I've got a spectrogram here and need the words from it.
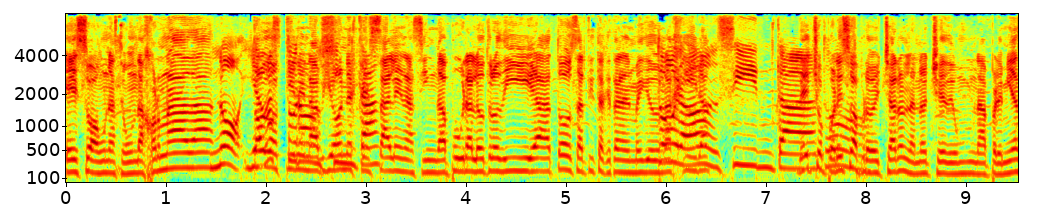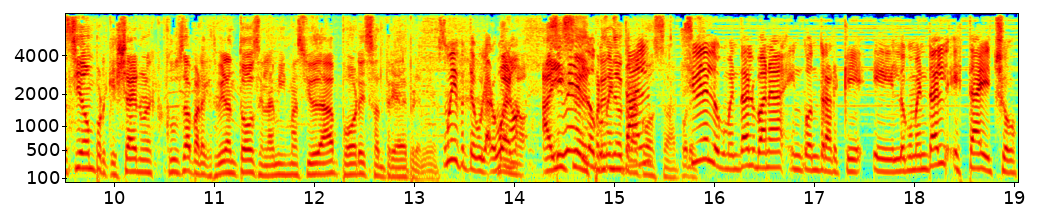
eso a una segunda jornada. No, y todos tienen aviones cinta. que salen a Singapur al otro día, todos artistas que están en el medio de todo una gira. en cinta. De hecho, por eso aprovecharon la noche de una premiación, porque ya era una excusa para que estuvieran todos en la misma ciudad por esa entrega de premios. Muy espectacular. Bueno, Bueno, ahí si se desprende otra cosa, Si ven el documental van a encontrar que eh, el documental está hecho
